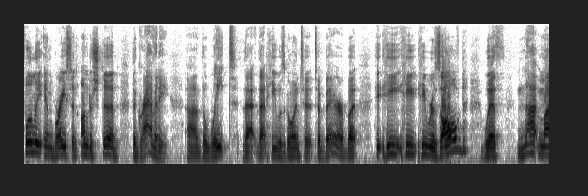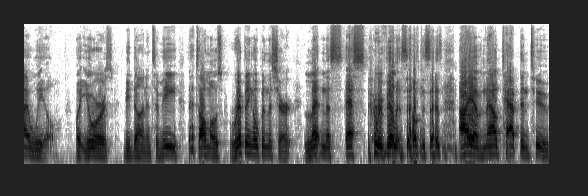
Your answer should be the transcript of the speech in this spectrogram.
fully embraced and understood the gravity, uh, the weight that that he was going to to bear. But he he he, he resolved with not my will, but yours be done. And to me, that's almost ripping open the shirt, letting the S reveal itself that says, I have now tapped into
